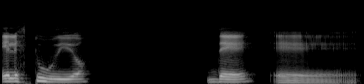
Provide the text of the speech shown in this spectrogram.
el estudio de, eh,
